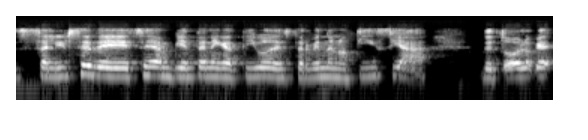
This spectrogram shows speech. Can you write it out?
salirse de ese ambiente negativo, de estar viendo noticias, de todo lo que,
